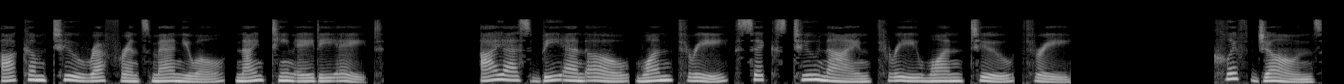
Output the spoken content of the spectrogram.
Occam 2 Reference Manual, 1988. ISBN 0-13-629312-3. Cliff Jones,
